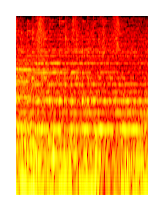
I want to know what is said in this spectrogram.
Çok sağ olun.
